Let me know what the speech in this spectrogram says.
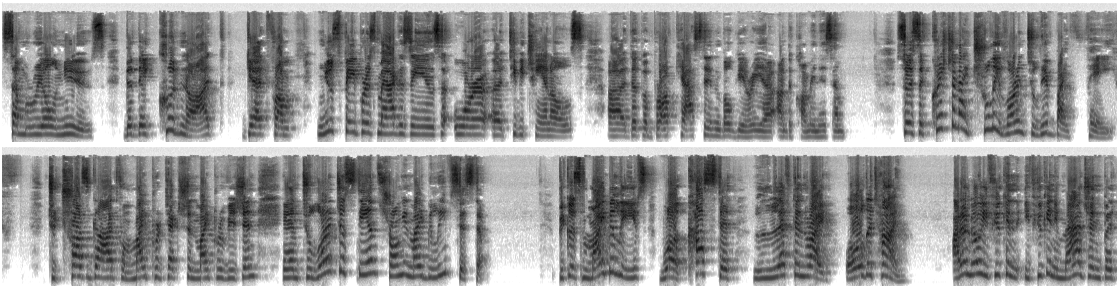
some real news that they could not get from newspapers, magazines, or uh, TV channels uh, that were broadcasted in Bulgaria under communism. So as a Christian, I truly learned to live by faith to trust God for my protection, my provision, and to learn to stand strong in my belief system. Because my beliefs were casted left and right all the time. I don't know if you can if you can imagine, but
